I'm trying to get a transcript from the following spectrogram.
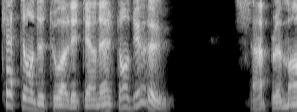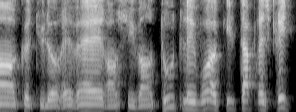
qu'attend de toi l'Éternel ton Dieu? Simplement que tu le révères en suivant toutes les voies qu'il t'a prescrites,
